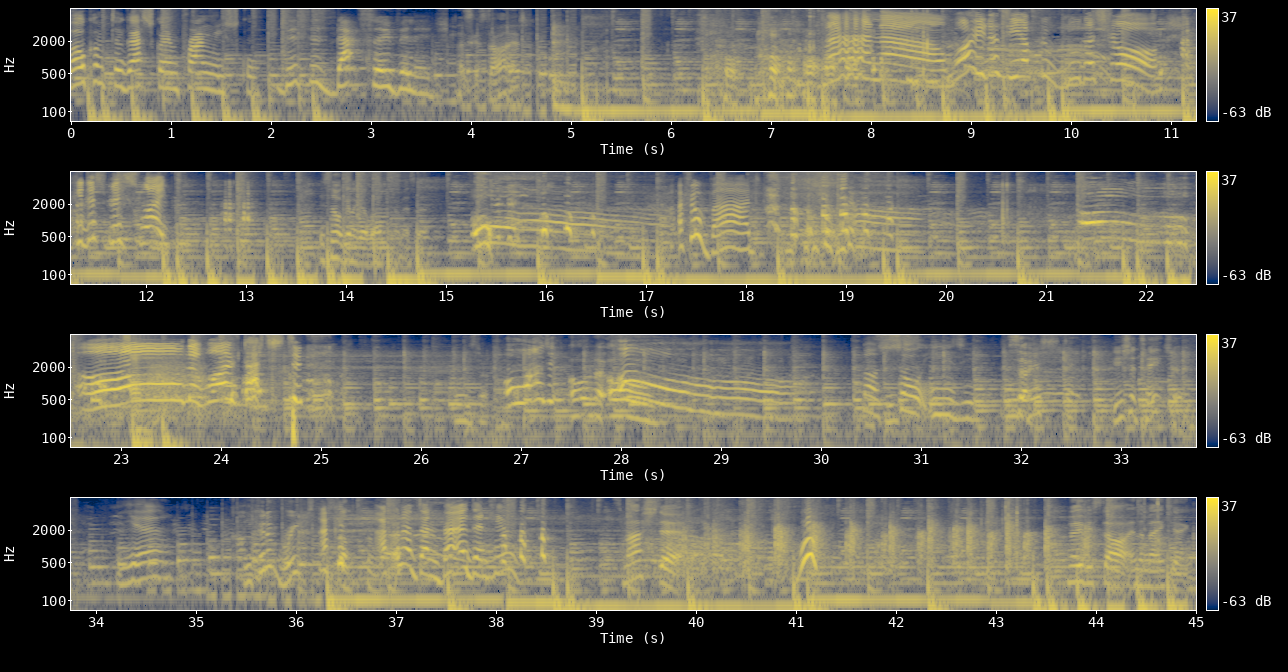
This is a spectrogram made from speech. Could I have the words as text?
Welcome to Gascoigne Primary School. This is That's So Village. Let's get started. Nah, why does he have to do the show? He just plays swipe. It's not going to go well for him, is it? Oh! I feel bad. Oh, Oh, the ball touched it. Oh, how did? oh no! Oh! oh. That was so easy. So, you should teach him. Yeah, He could have reached the I could, subs from I could have done better than him. Smashed it. Woo! Movie star in the making.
